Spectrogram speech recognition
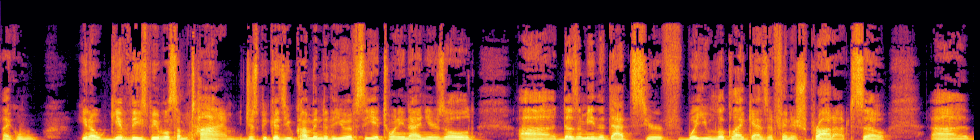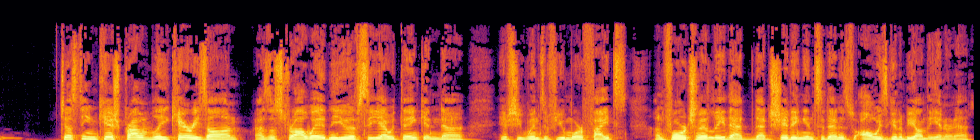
like, you know, give these people some time. Just because you come into the UFC at 29 years old, uh, doesn't mean that that's your, what you look like as a finished product. So, uh, Justine Kish probably carries on as a strawweight in the UFC, I would think. And, uh, if she wins a few more fights, unfortunately, that, that shitting incident is always going to be on the internet,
